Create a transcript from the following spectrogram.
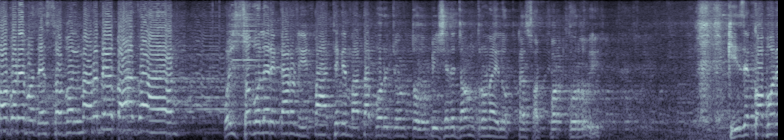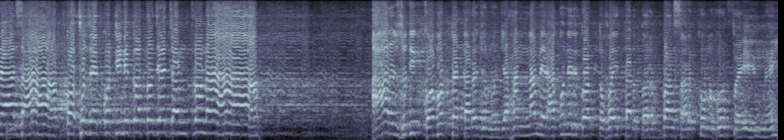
কবরের মধ্যে সবল মারবে বাজান। ওই সবলের কারণে পা থেকে মাথা পর্যন্ত বিষের যন্ত্রণায় লোকটা ছটফট করবে। কি যে কবরে আজাব, কত যে কঠিন, কত যে যন্ত্রণা। আর যদি কবরটা কারোর জন্য জাহান নামের আগুনের গর্ত হয়, তার তোর বাঁচার কোন উপায় নাই।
